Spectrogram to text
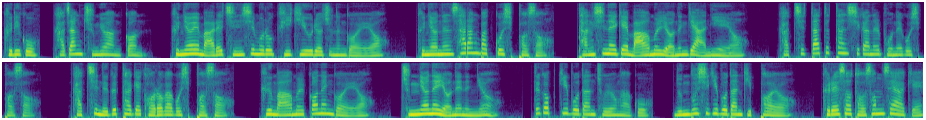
그리고 가장 중요한 건 그녀의 말에 진심으로 귀 기울여주는 거예요. 그녀는 사랑받고 싶어서 당신에게 마음을 여는 게 아니에요. 같이 따뜻한 시간을 보내고 싶어서, 같이 느긋하게 걸어가고 싶어서 그 마음을 꺼낸 거예요. 중년의 연애는요, 뜨겁기보단 조용하고 눈부시기보단 깊어요. 그래서 더 섬세하게,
